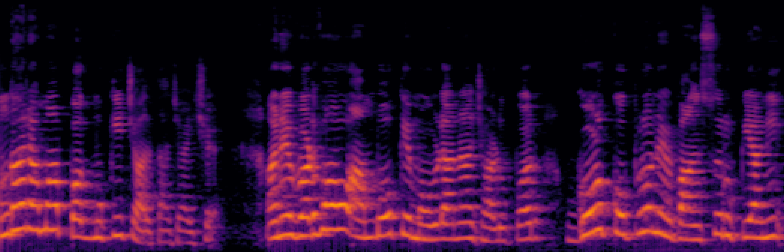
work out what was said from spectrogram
અંગારામાં પગ મૂકી ચાલતા જાય છે. અને વડવાઓ, આંબો કે મવડાના ઝાડ ઉપર ગોળ કોપરોને પાંચસો રૂપિયાની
